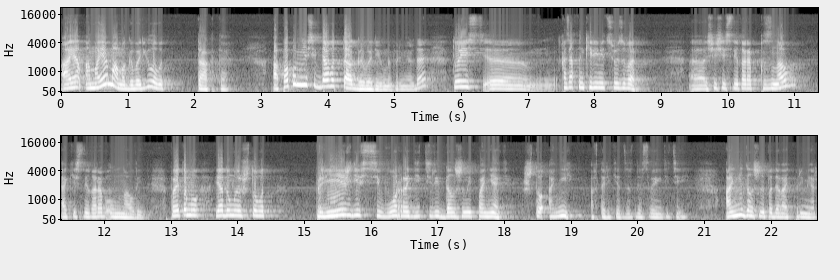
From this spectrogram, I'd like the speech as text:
а, я, а моя мама говорила вот так-то, а папа мне всегда вот так говорил, например, да. То есть қазақтың керемет сөзі бар шешесіне қарап қызын әкесіне қарап ұлын ал Поэтому я думаю, что вот прежде всего родители должны понять, что они авторитет для своих детей. Они должны подавать пример.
